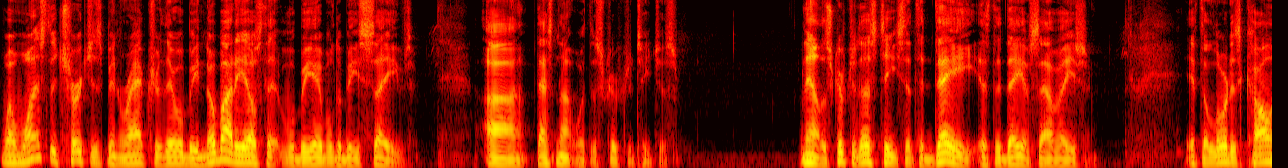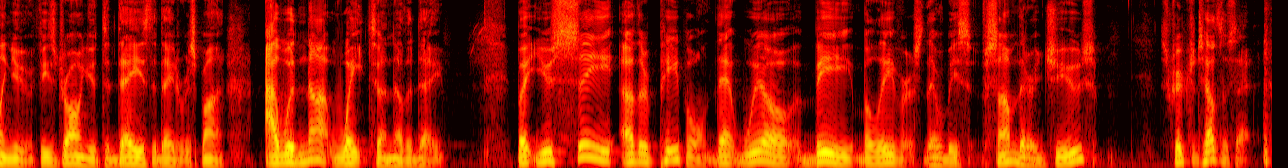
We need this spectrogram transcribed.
well, once the church has been raptured, there will be nobody else that will be able to be saved. Uh, that's not what the scripture teaches. Now, the scripture does teach that today is the day of salvation. If the Lord is calling you, if He's drawing you, today is the day to respond. I would not wait to another day. But you see other people that will be believers. There will be some that are Jews. Scripture tells us that.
